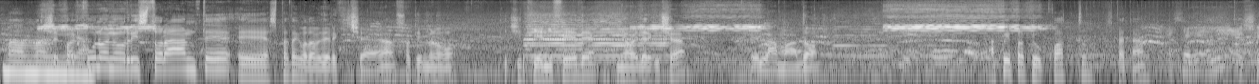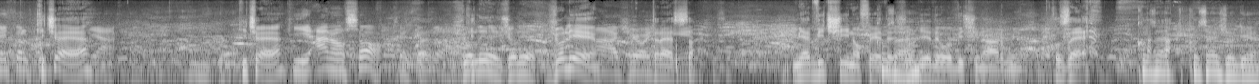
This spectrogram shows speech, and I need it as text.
Mamma mia. C'è qualcuno in un ristorante e aspetta che vado a vedere chi c'è, no? so che me lo che ci tieni fede, andiamo a vedere chi c'è. E la Madonna. Ah, qui è proprio 4. Aspetta, eh. Chi c'è? Chi c'è? Chi? Ah, non so. Joliet, Joliet. Joliet. Ah, Joliet. Teressa. Mi avvicino, Fede. Cos'è? Joliet devo avvicinarmi. Cos'è? Cos'è, cos'è Joliet?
